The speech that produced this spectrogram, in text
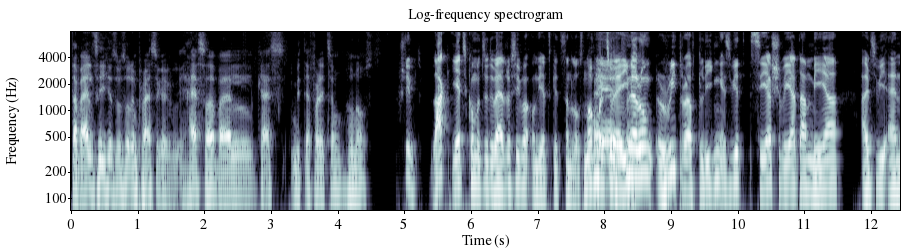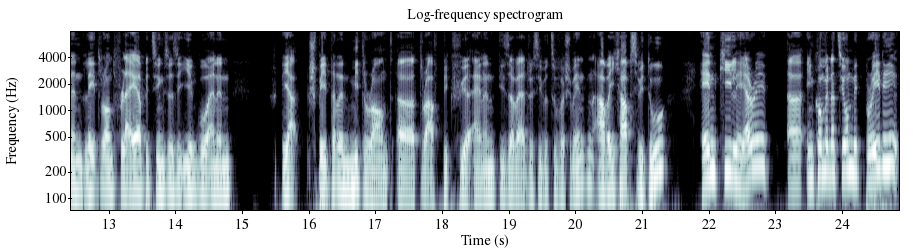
derweil sehe ich ja sowieso den Price sogar heißer, weil Geis mit der Verletzung, who knows. Stimmt. Lack, jetzt kommen wir zu den Wide Receiver und jetzt geht's dann los. Nochmal Äh, zur Erinnerung, Redraft liegen, es wird sehr schwer, da mehr als wie einen Late Round Flyer beziehungsweise irgendwo einen ja, späteren Mid-Round äh, für einen dieser Wide Receiver zu verschwenden, aber ich hab's wie du. N. Keel Harry äh, in Kombination mit Brady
